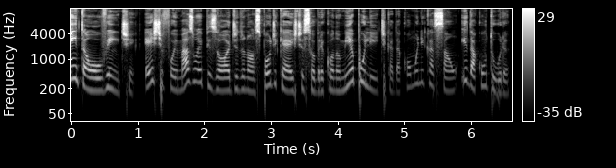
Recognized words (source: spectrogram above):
Então, ouvinte, este foi mais um episódio do nosso podcast sobre economia política da comunicação e da cultura.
